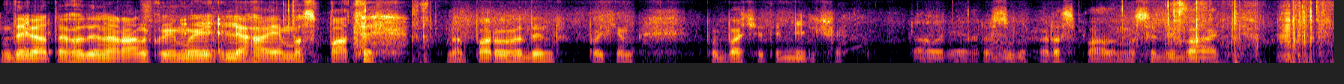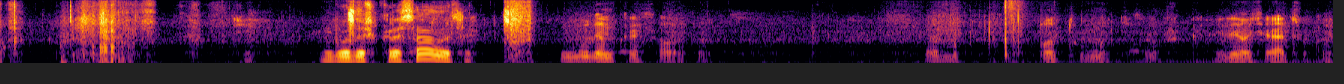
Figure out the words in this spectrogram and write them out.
9 година ранку і ми лягаємо спати на пару годин, потім побачити більше. Роз, розпалимо собі багаття. Будеш кресалити? Будемо кресалити. Треба подумати трошки. Іди очеред шукай.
